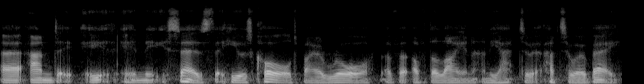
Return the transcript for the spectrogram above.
uh, and it, it, it, says that he was called by a roar of, of the lion, and he had to had to obey.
